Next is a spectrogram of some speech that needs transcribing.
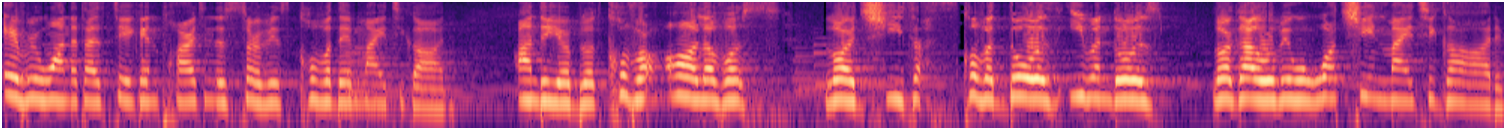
everyone that has taken part in the service. Cover them, mighty God, under your blood. Cover all of us, Lord Jesus. Cover those, even those, Lord God, who will be watching, mighty God.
